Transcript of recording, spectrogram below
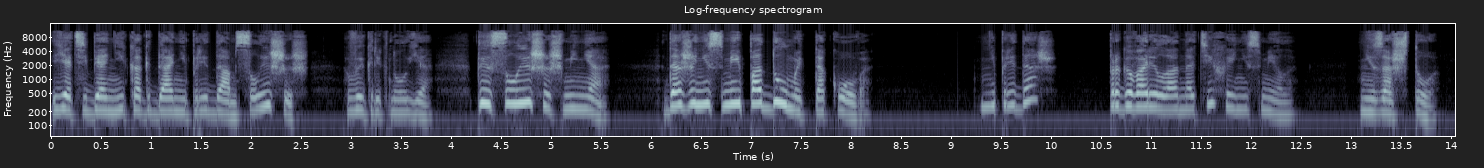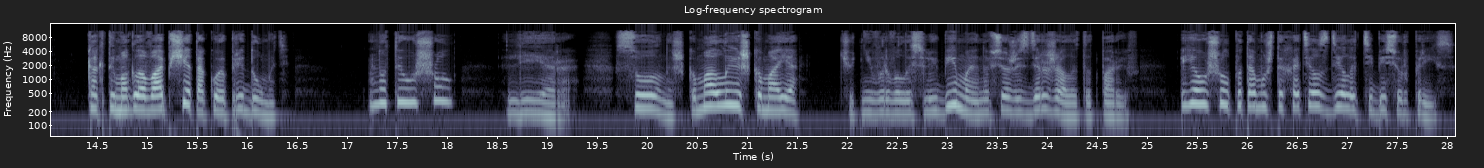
я тебя никогда не предам, слышишь?» — выкрикнул я. «Ты слышишь меня?» Даже не смей подумать такого. — Не предашь? — проговорила она тихо и не смело. — Ни за что. Как ты могла вообще такое придумать? — Но ты ушел. — Лера, солнышко, малышка моя. Чуть не вырвалась любимая, но все же сдержал этот порыв. Я ушел, потому что хотел сделать тебе сюрприз.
